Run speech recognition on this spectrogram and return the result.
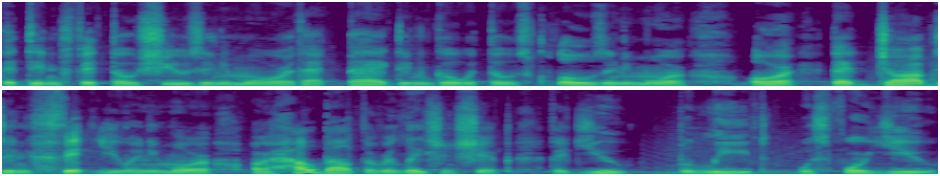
that didn't fit those shoes anymore, that bag didn't go with those clothes anymore, or that job didn't fit you anymore, or how about the relationship that you believed was for you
